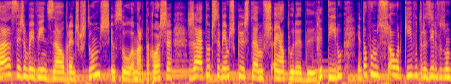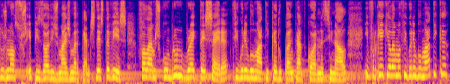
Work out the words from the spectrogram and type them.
Olá, sejam bem-vindos ao Brandos Costumes. Eu sou a Marta Rocha. Já todos sabemos que estamos em altura de retiro, então fomos ao arquivo trazer-vos um dos nossos episódios mais marcantes. Desta vez falámos com Bruno Break Teixeira, figura emblemática do punk hardcore nacional. E porquê é que ele é uma figura emblemática?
